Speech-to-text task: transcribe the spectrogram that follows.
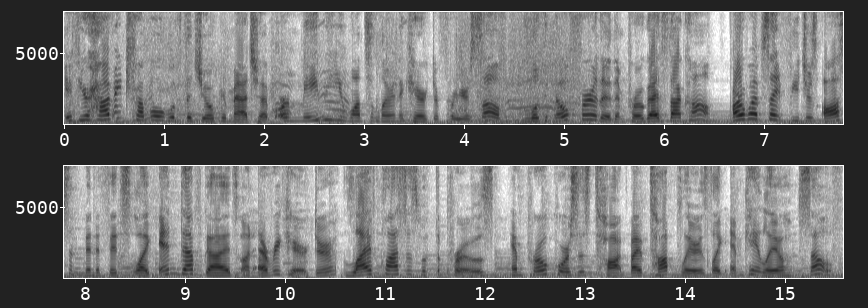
If you're having trouble with the Joker matchup, or maybe you want to learn the character for yourself, look no further than ProGuides.com. Our website features awesome benefits like in-depth guides on every character, live classes with the pros, and pro courses taught by top players like MKLeo himself.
